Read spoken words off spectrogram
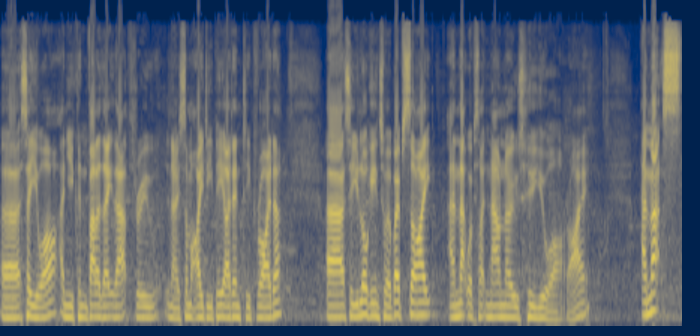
Uh, say you are, and you can validate that through you know some IDP identity provider. Uh, so you log into a website, and that website now knows who you are, right? and that's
